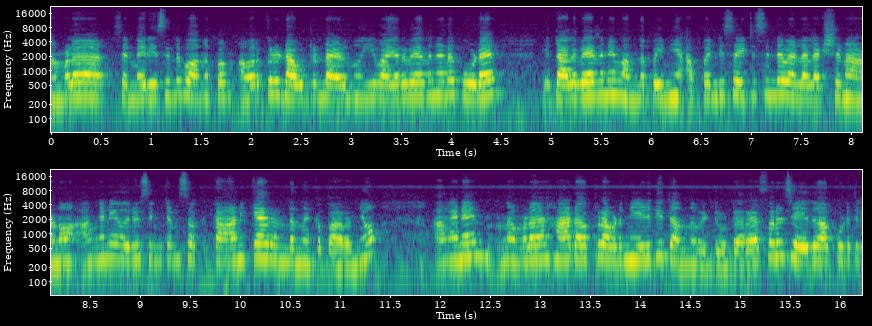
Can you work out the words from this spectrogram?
നമ്മൾ സെന്റ് മേരീസിൽ നിന്ന് പോന്നപ്പം അവർക്കൊരു ഡൗട്ട് ഉണ്ടായിരുന്നു. ഈ വയറുവേദനയുടെ കൂടെ ഈ തലവേദന വന്നപ്പോൾ ഇനി അപ്പൻഡിസൈറ്റിസിന്റെ വല്ല ലക്ഷണമാണോ അങ്ങനെ ഒരു സിംറ്റംസ് ഒക്കെ കാണിക്കാറുണ്ടെന്നൊക്കെ പറഞ്ഞു. അങ്ങനെ നമ്മൾ ആ ഡോക്ടർ അവിടെ നിന്ന് എഴുതി തന്നു വിട്ടു കേട്ടോ. റെഫർ ചെയ്തു ആ കൂട്ടത്തിൽ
